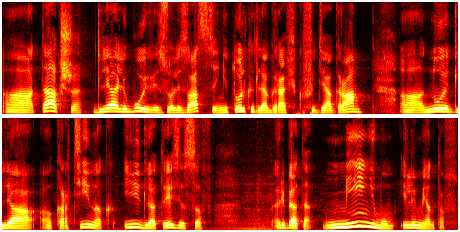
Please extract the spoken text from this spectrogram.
А, также для любой визуализации, не только для графиков и диаграмм, а, но и для а, картинок и для тезисов, ребята, минимум элементов.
